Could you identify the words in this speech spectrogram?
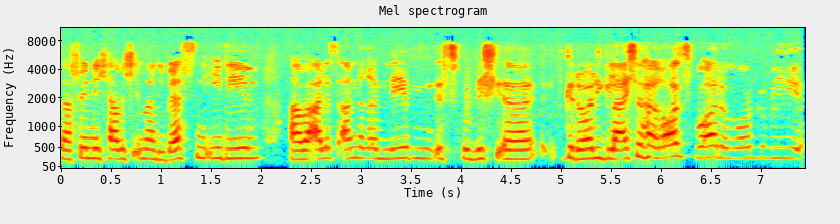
Da finde ich, habe ich immer die besten Ideen. Aber alles andere im Leben ist für mich äh, genau die gleiche Herausforderung wie,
